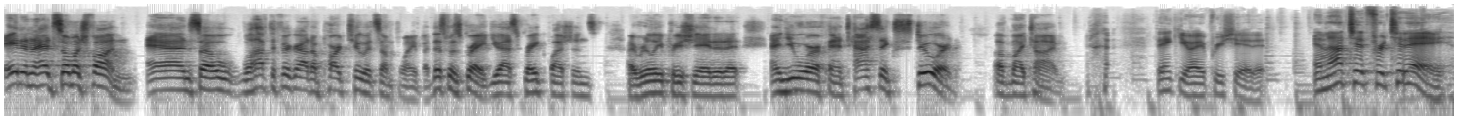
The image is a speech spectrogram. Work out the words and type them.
Aydin, I had so much fun. And so we'll have to figure out a part two at some point. But this was great. You asked great questions. I really appreciated it. And you were a fantastic steward of my time. Thank you. I appreciate it. And that's it for today.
